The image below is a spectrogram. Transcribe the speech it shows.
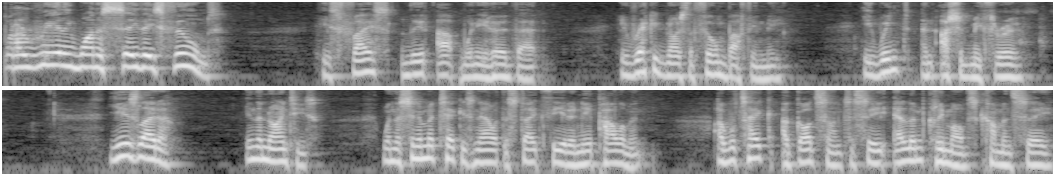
But I really want to see these films. His face lit up when he heard that. He recognized the film buff in me. He winked and ushered me through. Years later, in the 90s, when the Cinematheque is now at the State Theatre near Parliament, I will take a godson to see Elem Klimov's Come and See.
